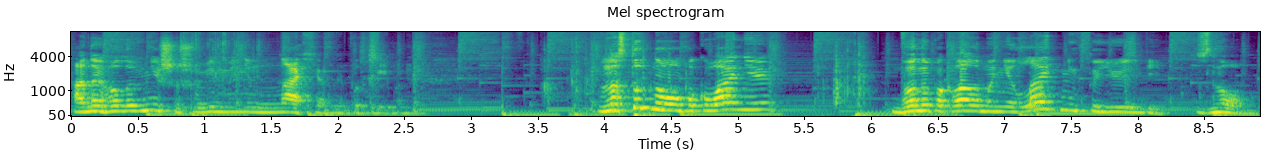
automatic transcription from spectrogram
А найголовніше, що він мені нахер не потрібен. В наступному пакуванні вони поклали мені Lightning to USB. Знову.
